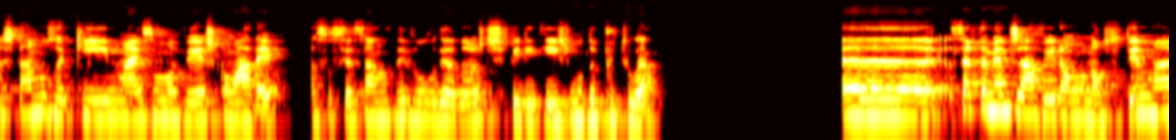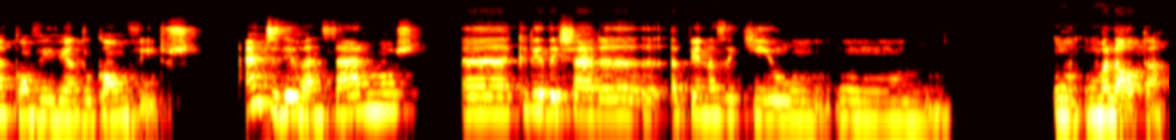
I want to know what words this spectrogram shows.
estamos aqui mais uma vez com a ADEP, Associação de Divulgadores de Espiritismo de Portugal. Uh, certamente já viram o nosso tema, convivendo com o vírus. Antes de avançarmos, uh, queria deixar uh, apenas aqui um, um, um, uma nota.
